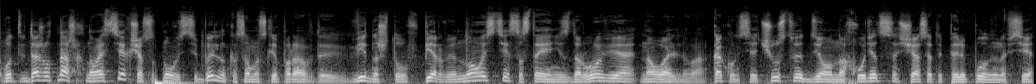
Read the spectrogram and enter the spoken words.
Вот даже вот в наших новостях, сейчас вот новости были на «Комсомольской правде», видно, что в первые новости состояние здоровья Навального, как он себя чувствует, где он находится. Сейчас это переполнено все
